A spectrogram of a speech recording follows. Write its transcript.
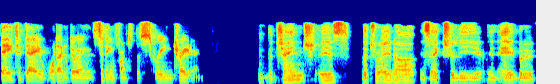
day to day, what I'm doing sitting in front of the screen trading? The change is the trader is actually enabled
